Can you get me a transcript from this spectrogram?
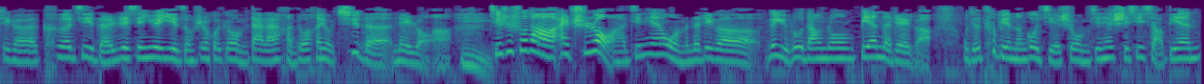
这个科技的日新月异，总是会给我们带来很多很有趣的内容啊。嗯，其实说到爱吃肉啊，今天我们的这个微语录当中编的这个，我觉得特别能够解释我们今天实习小编。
